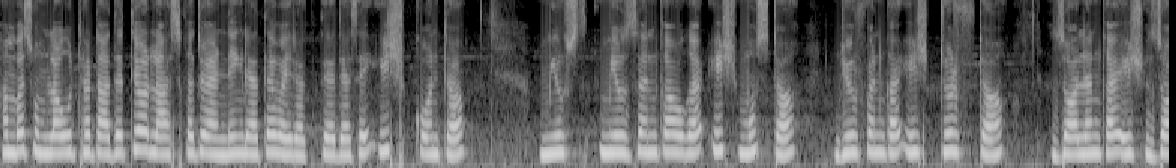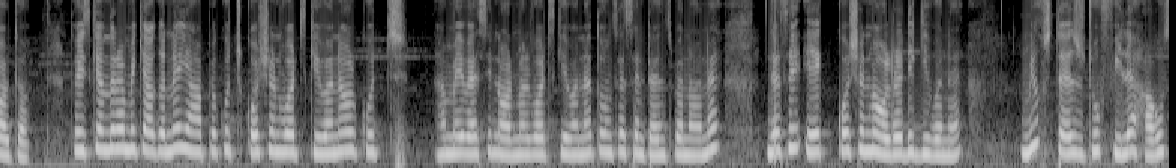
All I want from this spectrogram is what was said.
हम बस उमला उठ हटा देते हैं और लास्ट का जो एंडिंग रहता है वही रखते हैं। जैसे इश कोंटा म्यूस म्यूजन का होगा इश मुस्टा, जुर्फन का इश टुर्फटा जॉलन का इश जॉल्टर तो इसके अंदर हमें क्या करना है? यहाँ पे कुछ क्वेश्चन वर्ड्स गिवन है और कुछ हमें वैसे नॉर्मल वर्ड्स गिवन है तो उनसे सेंटेंस बनाना है। जैसे एक क्वेश्चन में ऑलरेडी गिवन है म्यूज टेस्ट डू फील ए हाउस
